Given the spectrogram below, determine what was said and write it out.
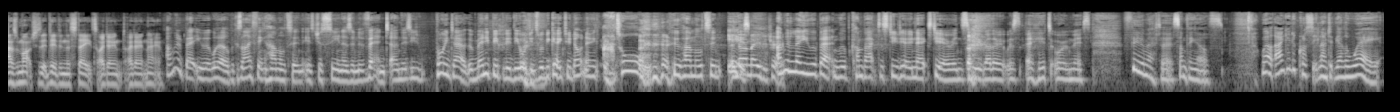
as much as it did in the states. I don't. I don't know. I'm going to bet you it will because I think Hamilton is just seen as an event, and as you point out, that many people in the audience will be going to not knowing at all who Hamilton is. that may be true. I'm going to lay you a bet, and we'll come back to studio next year and see whether it was a hit or a miss. Fiammetta, something else. Well, I'm going to cross the Atlantic the other way.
